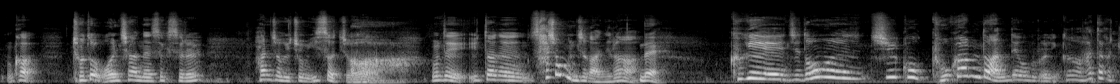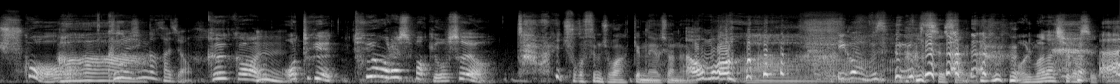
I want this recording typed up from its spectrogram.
그러니까 저도 원치 않는 섹스를 한 적이 좀 있었죠. 아. 근데 일단은 사정 문제가 아니라 네. 그게 이제 너무 싫고 교감도 안 되고 그러니까 하다가 죽어. 아, 그건 심각하죠. 그러니까 음. 어떻게 투영을 할 수밖에 없어요. 죽었으면 좋았겠네요, 저는. 어머 아, 이건 무슨 세상에 얼마나 싫었을까.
